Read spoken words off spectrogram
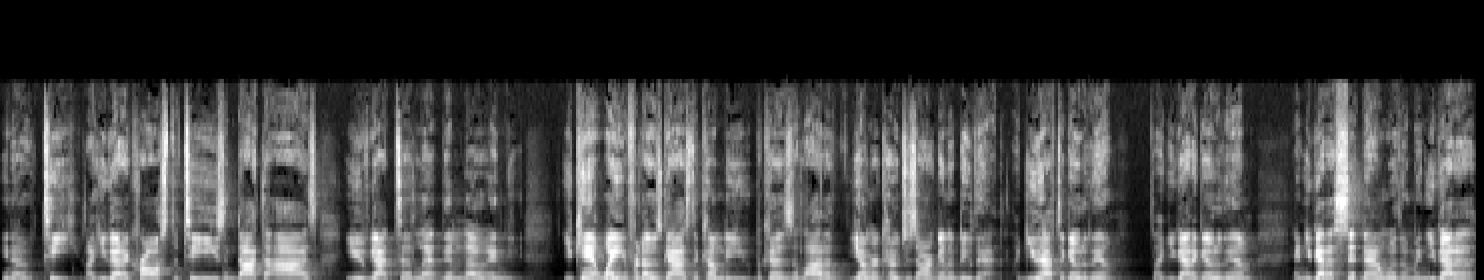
you know, T. Like you got to cross the T's and dot the I's. You've got to let them know and you can't wait for those guys to come to you because a lot of younger coaches aren't going to do that. Like you have to go to them. Like you got to go to them and you got to sit down with them and you got to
